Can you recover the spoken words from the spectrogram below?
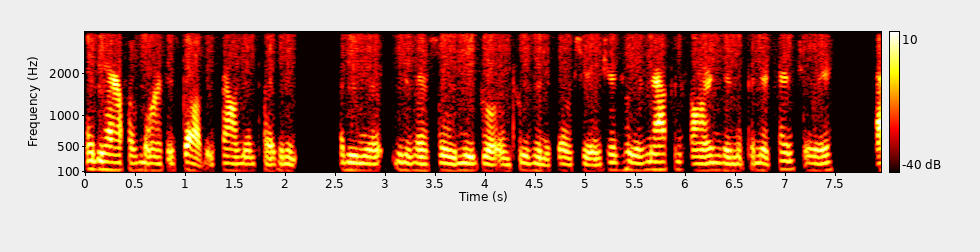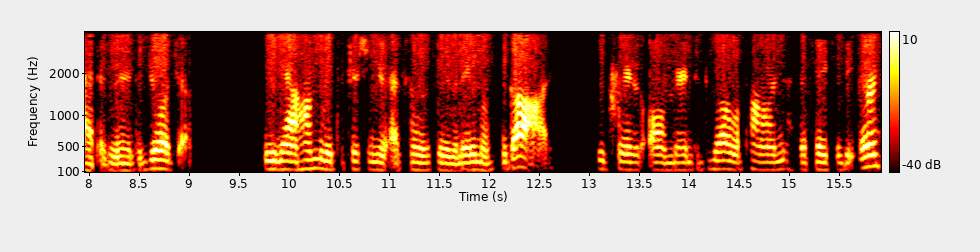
on behalf of Marcus Garvey, founder and president of the Universal Negro Improvement Association, who is now confined in the penitentiary at Atlanta, Georgia. We now humbly petition your excellency in the name of the God who created all men to dwell upon the face of the earth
